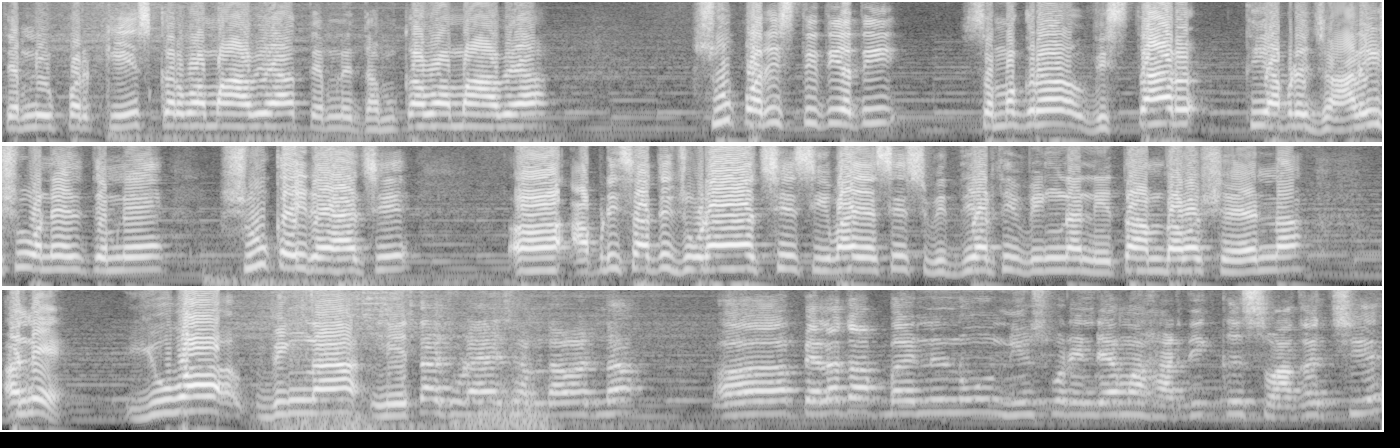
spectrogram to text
તેમની ઉપર કેસ કરવામાં આવ્યા, તેમને ધમકાવવામાં આવ્યા, શું પરિસ્થિતિ હતી, સમગ્ર વિસ્તારથી આપણે જાણીશું અને તેમને શું કહી રહ્યા છે. આપણી સાથે જોડાયા છે સીવાયએસએસ વિદ્યાર્થી વિંગના નેતા અમદાવાદ શહેરના અને યુવા વિંગના નેતા જોડાયા છે અમદાવાદના. પહેલાં તો આપ બંનેનું ન્યૂઝ ફોર ઇન્ડિયામાં હાર્દિક સ્વાગત છે.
